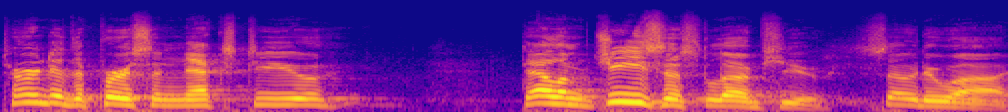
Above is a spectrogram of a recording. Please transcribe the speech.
Turn to the person next to you. Tell them Jesus loves you. So do I.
